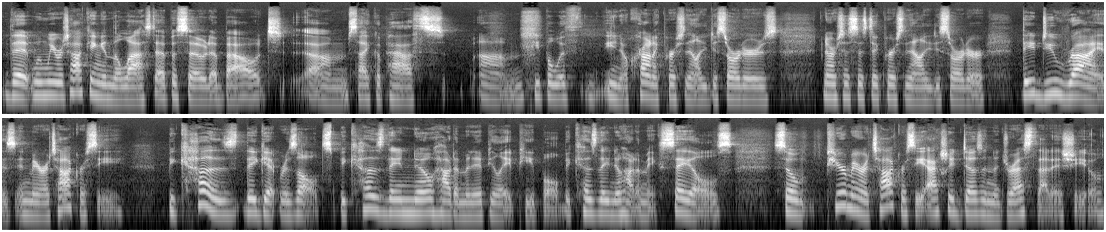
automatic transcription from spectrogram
that when we were talking in the last episode about um, psychopaths, um, people with you know chronic personality disorders, narcissistic personality disorder, they do rise in meritocracy because they get results, because they know how to manipulate people, because they know how to make sales. So pure meritocracy actually doesn't address that issue,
